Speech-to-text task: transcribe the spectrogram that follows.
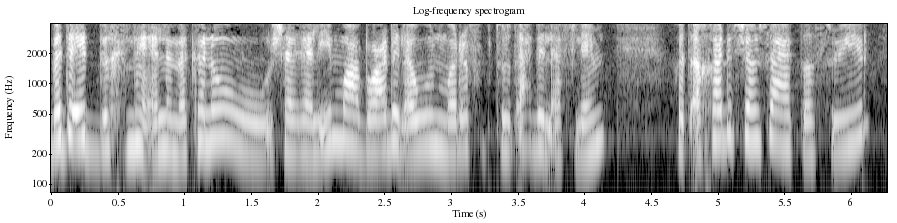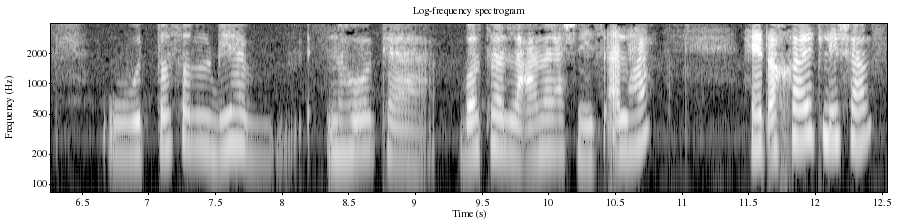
بدأت بخناقة لما كانوا شغالين مع بعض لأول مرة في بطولة أحد الأفلام فاتأخرت شمس عن التصوير واتصل بيها إن هو كبطل العمل عشان يسألها. هي اتأخرت ليه شمس؟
